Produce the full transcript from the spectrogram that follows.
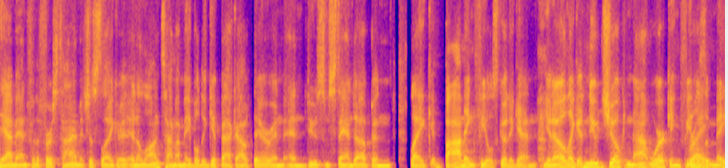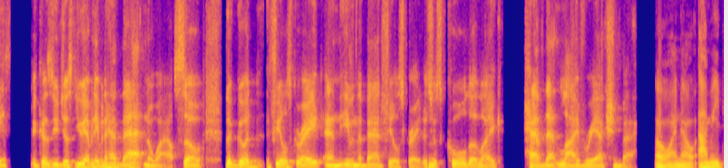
yeah man for the first time it's just like in a long time i'm able to get back out there and and do some stand up and like bombing feels good again you know? Like a new joke not working feels right. amazing because you just you haven't even had that in a while. So the good feels great and even the bad feels great. It's mm. just cool to like have that live reaction back. Oh i know. I mean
